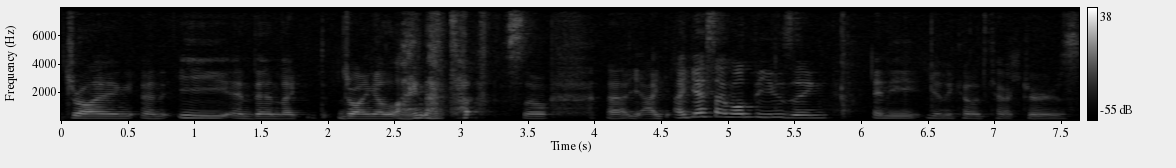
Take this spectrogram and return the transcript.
drawing an E and then like drawing a line on top. So uh, yeah, I, I, guess I won't be using any Unicode characters,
